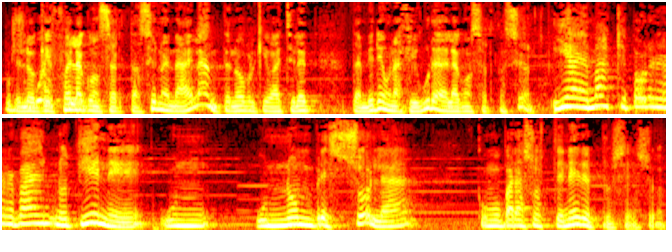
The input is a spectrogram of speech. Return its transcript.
Por de lo que fue la concertación en adelante, ¿no? Porque Bachelet también es una figura de la concertación. Y además que Pablo Narváez no tiene un, un nombre sola como para sostener el proceso.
